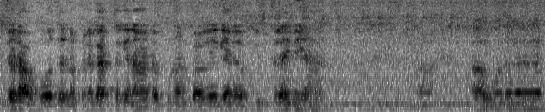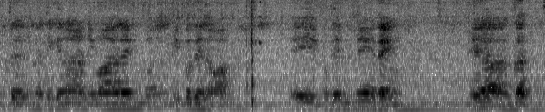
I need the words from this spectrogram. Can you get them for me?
ඒකට අවබෝධ නොකරගත්ත කෙනාට පුනර්භවය ගැන විස්තරයි මේ අහන්නේ. අවබෝධ කරගත්ත නැති කෙනා අනිවාර්යෙන්ම ඉපදෙනවා. ඒ ඉපදෙන්නේ දැන් එයා ගත්ත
